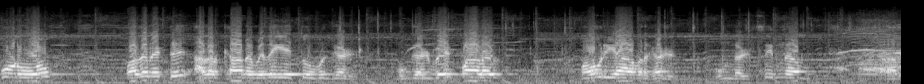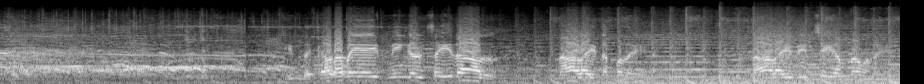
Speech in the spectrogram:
போடுவோம். பதினெட்டு அதற்கான விதையை தூவுங்கள். உங்கள் வேட்பாளர் மௌரியா அவர்கள் உங்கள் சின்னம். கடமையை நீங்கள் செய்தால் நாளை நமது நாளை நிச்சயம் நமது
